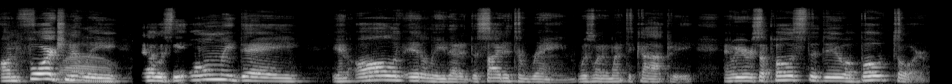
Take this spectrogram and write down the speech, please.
unfortunately, that was the only day in all of Italy that it decided to rain. Was when it went to Capri, and we were supposed to do a boat tour.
